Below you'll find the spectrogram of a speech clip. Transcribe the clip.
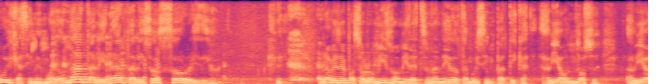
Uy, casi me muero. Natalie, Natalie, so sorry, digo. Una vez me pasó lo mismo, mira, es una anécdota muy simpática. Había un dos, había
